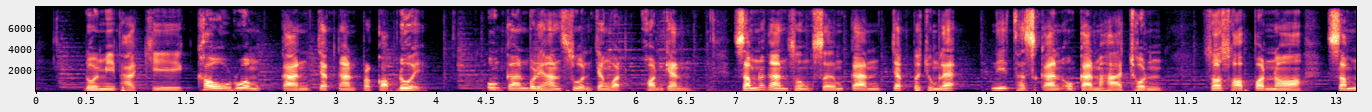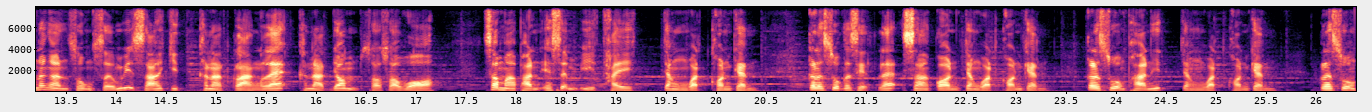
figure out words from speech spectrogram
2 โดยมีภาคีเข้าร่วมการจัดงานประกอบด้วย องค์การบริหารส่วนจังหวัดขอนแก่น สำนักงานส่งเสริมการจัดประชุมและนิทรรศการองค์การมหาชน สสปนสำนักงานส่งเสริมวิสาหกิจขนาดกลางและขนาดย่อม สสว สมาพันธ์ SME ไทย จังหวัดขอนแก่น กระทรวงเกษตรและสหกรณ์จังหวัดขอนแก่น กระทรวงพาณิชย์จังหวัดขอนแก่น กระทรวง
